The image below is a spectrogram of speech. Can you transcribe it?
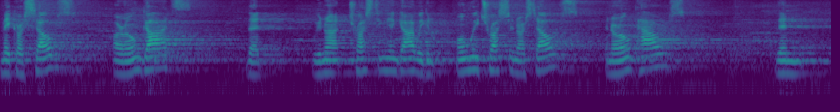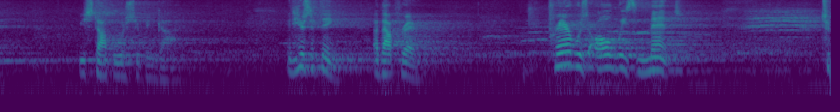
make ourselves our own gods, that we're not trusting in God, we can only trust in ourselves and our own powers, then we stop worshiping God. And here's the thing about prayer. Prayer was always meant to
